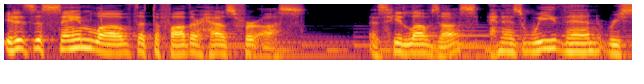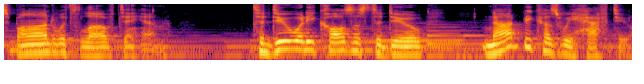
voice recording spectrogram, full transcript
It is the same love that the Father has for us as He loves us, and as we then respond with love to Him. To do what He calls us to do, not because we have to,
